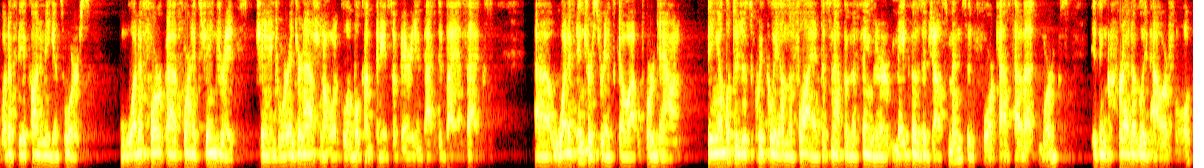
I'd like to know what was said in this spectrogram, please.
What if the economy gets worse? What if for, uh, foreign exchange rates change? We're international, we're global companies, so very impacted by FX. Uh, what if interest rates go up or down? Being able to just quickly on the fly at the snap of a finger make those adjustments and forecast how that works is incredibly powerful.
